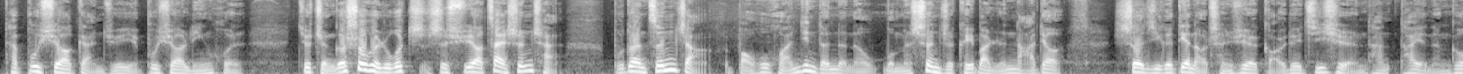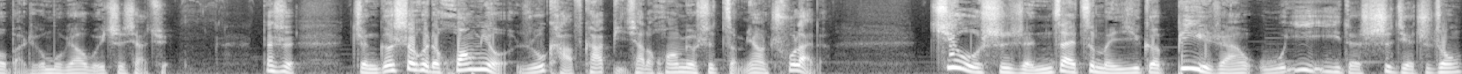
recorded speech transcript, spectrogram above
它不需要感觉，也不需要灵魂。就整个社会如果只是需要再生产、不断增长、保护环境等等的，我们甚至可以把人拿掉，设计一个电脑程序，搞一堆机器人，它它也能够把这个目标维持下去。但是。整个社会的荒谬，如卡夫卡笔下的荒谬是怎么样出来的？就是人在这么一个必然无意义的世界之中，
